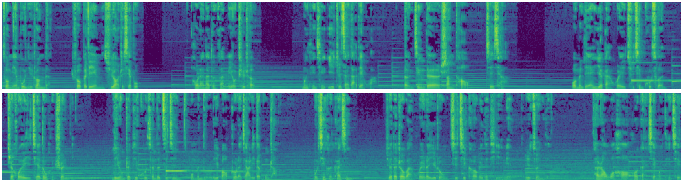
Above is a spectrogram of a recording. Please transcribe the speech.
做棉布女装的，说不定需要这些布。”后来那顿饭没有吃成，孟天青一直在打电话，冷静地商讨。接洽。我们连夜赶回去清库存，之后的一切都很顺利。利用这批库存的资金，我们努力保住了家里的工厂。母亲很开心，觉得这挽回了一种岌岌可危的体面与尊严。她让我好好感谢孟天青。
